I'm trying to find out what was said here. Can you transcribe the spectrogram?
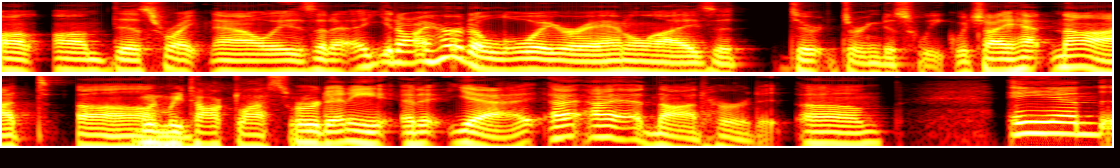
on on this right now is that uh, you know I heard a lawyer analyze it dur- during this week, which I had not um, when we talked last week. heard any. Yeah, I, I had not heard it. Um, and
